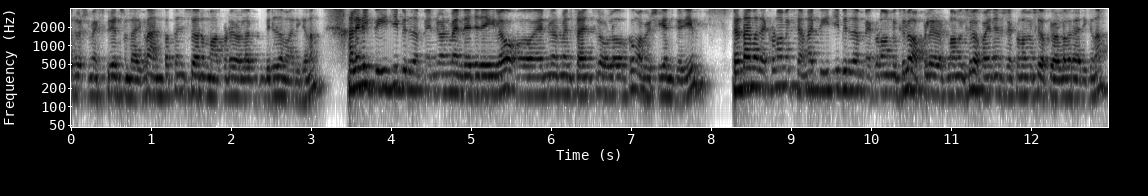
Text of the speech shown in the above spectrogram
ഒരു വർഷം എക്സ്പീരിയൻസ് ഉണ്ടായിരിക്കണം. അൻപത്തഞ്ച് ശതമാനം മാർക്കോടെയുള്ള ബിരുദമായിരിക്കണം. അല്ലെങ്കിൽ പി ജി ബിരുദം എൻവയോൺമെന്റ് എഞ്ചിനീയറിംഗിലോ എൻവയോൺമെന്റ് സയൻസിലോ ഉള്ളവർക്കും അപേക്ഷിക്കാൻ കഴിയും. രണ്ടാമത് എക്കണോമിക്സ് ആണ്. പി ജി ബിരുദം എക്കണോമിക്സിലോ അപ്ലൈഡ് എക്കണോമിക്സിലോ ഫൈനാൻഷ്യൽ എക്കണോമിക്സിലോ ഒക്കെ ഉള്ളവരായിരിക്കണം.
